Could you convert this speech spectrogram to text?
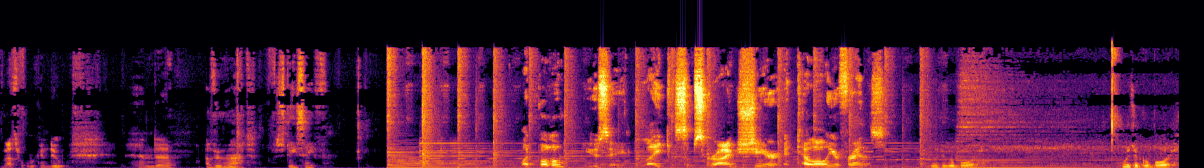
that's what we can do. And uh, other than that, stay safe. What, Polo? You say like, subscribe, share, and tell all your friends? Who's a good boy? Who's a good boy?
